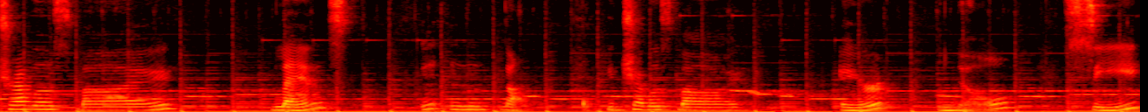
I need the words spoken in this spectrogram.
travels by land? Mm -mm, no. It travels by air? No. Sea?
